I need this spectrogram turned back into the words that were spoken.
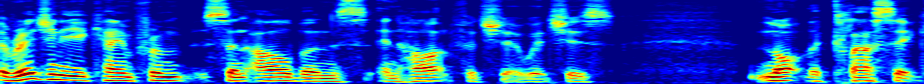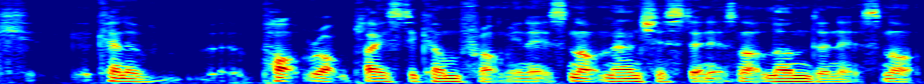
originally it came from St Albans in Hertfordshire, which is not the classic kind of pop rock place to come from. You know, it's not Manchester, and it's not London, it's not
